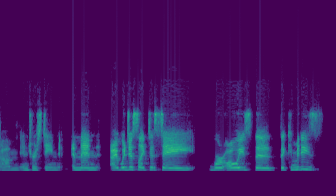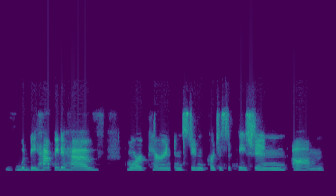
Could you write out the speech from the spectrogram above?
um, interesting and then i would just like to say we're always the the committees would be happy to have more parent and student participation. Um,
